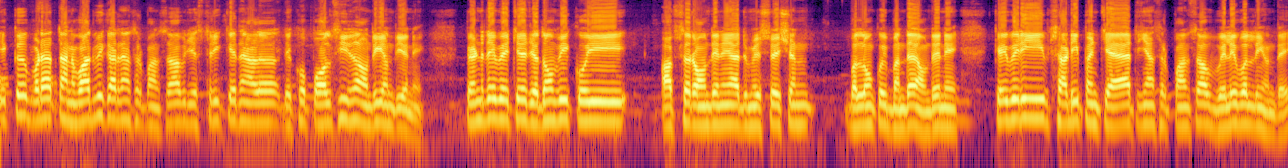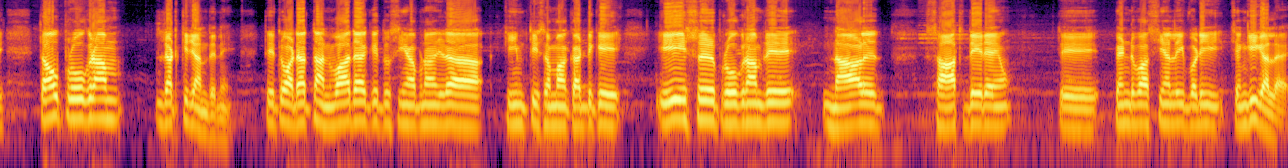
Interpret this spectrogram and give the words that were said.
ਇੱਕ ਬੜਾ ਧੰਨਵਾਦ ਵੀ ਕਰਦੇ ਹਾਂ ਸਰਪੰਚ ਸਾਹਿਬ ਜਿਸ ਤਰੀਕੇ ਦੇ ਨਾਲ ਦੇਖੋ ਪਾਲਿਸੀਜ਼ ਆਉਂਦੀਆਂ ਹੁੰਦੀਆਂ ਨੇ। ਪਿੰਡ ਦੇ ਵਿੱਚ ਜਦੋਂ ਵੀ ਕੋਈ ਅਫਸਰ ਆਉਂਦੇ ਨੇ ਐਡਮਿਨਿਸਟ੍ਰੇਸ਼ਨ ਵੱਲੋਂ ਕੋਈ ਬੰਦੇ ਆਉਂਦੇ ਨੇ, ਕਈ ਵਾਰੀ ਸਾਡੀ ਪੰਚਾਇਤ ਜਾਂ ਸਰਪੰਚ ਸਾਹਿਬ ਅਵੇਲੇਬਲ ਨਹੀਂ ਹੁੰਦੇ, ਤਾਂ ਉਹ ਪ੍ਰੋਗਰਾਮ ਲਟਕ ਜਾਂਦੇ ਨੇ। ਤੇ ਤੁਹਾਡਾ ਧੰਨਵਾਦ ਹੈ ਕਿ ਤੁਸੀਂ ਆਪਣਾ ਜਿਹੜਾ ਕੀਮਤੀ ਸਮਾਂ ਕੱਢ ਕੇ ਇਸ ਪ੍ਰੋਗਰਾਮ ਦੇ ਨਾਲ ਸਾਥ ਦੇ ਰਹੇ ਹੋ ਤੇ ਪਿੰਡ ਵਾਸੀਆਂ ਲਈ ਬੜੀ ਚੰਗੀ ਗੱਲ ਹੈ।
